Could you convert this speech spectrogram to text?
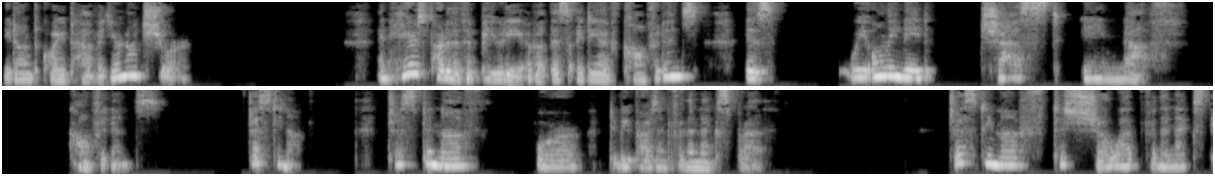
you don't quite have it. You're not sure. And here's part of the beauty about this idea of confidence is we only need just enough confidence. Just enough. Just enough for to be present for the next breath. Just enough to show up for the next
